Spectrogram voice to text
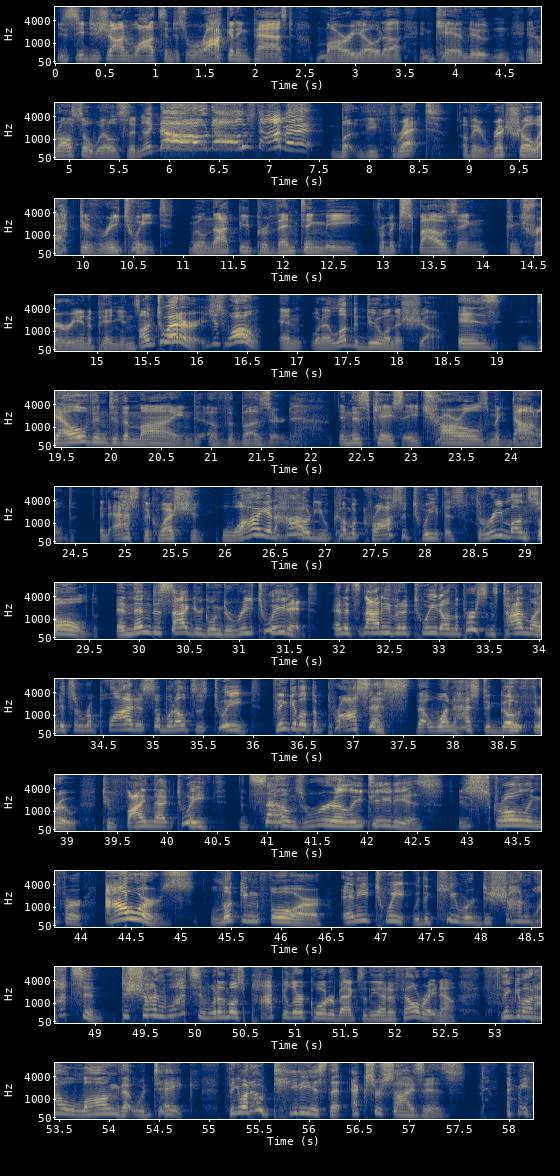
You see Deshaun Watson just rocketing past Mariota and Cam Newton and Russell Wilson. Like, no, no, stop it. But the threat of a retroactive retweet will not be preventing me from espousing contrarian opinions on Twitter. It just won't. And what I love to do on this show is delve into the mind of the buzzard. In this case, a Charles McDonald and ask the question why and how do you come across a tweet that's three months old and then decide you're going to retweet it? And it's not even a tweet on the person's timeline, it's a reply to someone else's tweet. Think about the process that one has to go through to find that tweet. It sounds really tedious. You're scrolling for hours looking for any tweet with the keyword Deshaun Watson. Deshaun Watson, one of the most popular quarterbacks in the NFL right now. Think about how long that would take. Think about how tedious that exercise is. I mean,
